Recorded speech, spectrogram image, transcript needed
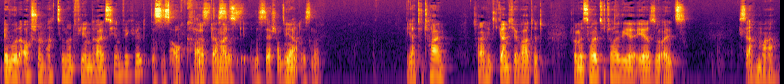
der wurde auch schon 1834 entwickelt. Das ist auch krass, glaub, damals, dass, das, dass der schon so ja. alt ist, ne? Ja, total. Total hätte ich gar nicht erwartet. Weil man es heutzutage ja eher so als ich sag mal,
